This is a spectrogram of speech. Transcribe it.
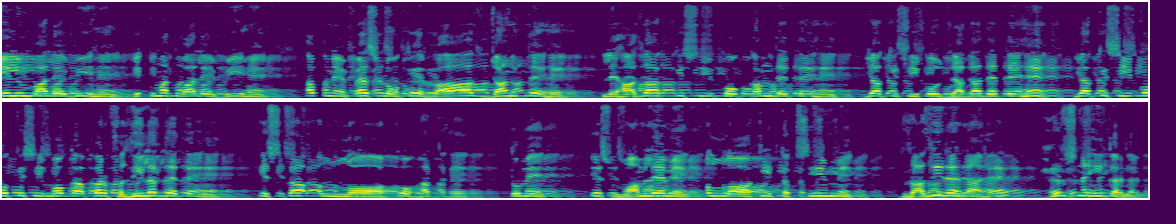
علم والے بھی ہیں، حکمت والے بھی ہیں۔ اپنے فیصلوں کے راز جانتے ہیں۔ لہذا کسی کو کم دیتے ہیں یا کسی کو زیادہ دیتے ہیں یا کسی کو کسی موقع پر فضیلت دیتے ہیں۔ اس کا اللہ کو حق ہے۔ تمہیں اس معاملے میں اللہ کی تقسیم میں راضی رہنا ہے۔ حرص نہیں کرنی،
